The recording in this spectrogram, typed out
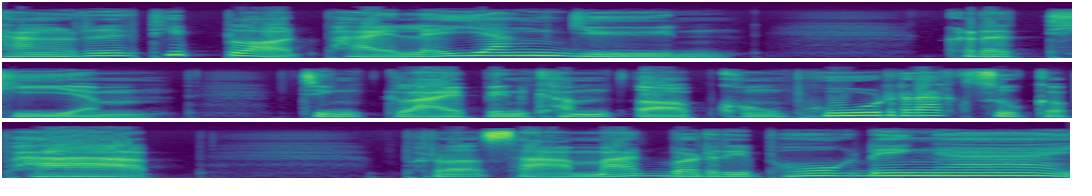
ทางเลือกที่ปลอดภัยและยั่งยืน กระเทียมจึงกลายเป็นคำตอบของผู้รักสุขภาพ เพราะสามารถบริโภคได้ง่าย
